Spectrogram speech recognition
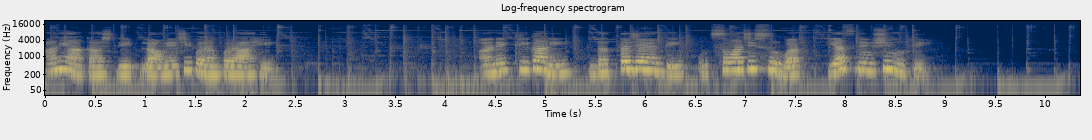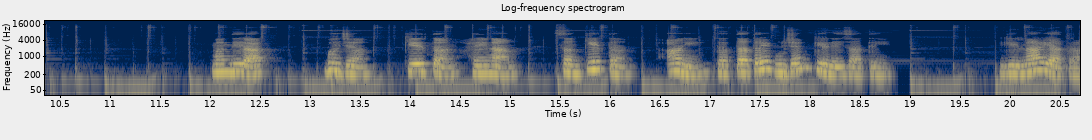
आणि आकाशदीप लावण्याची परंपरा आहे. अनेक ठिकाणी दत्त जयंती उत्सवाची सुरुवात याच दिवशी होते. मंदिरात भजन कीर्तन हरिनाम संकीर्तन आणि दत्तात्रय पूजन केले जाते. गिरनार यात्रा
